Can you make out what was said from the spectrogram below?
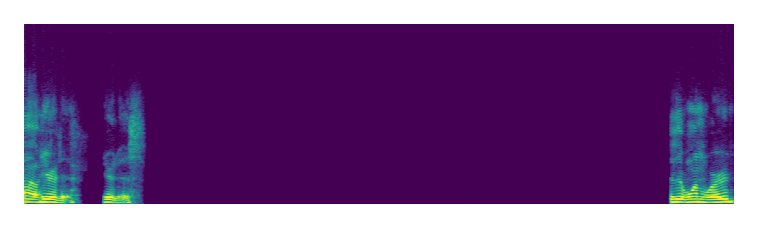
Oh, here it is. Here it is. Is it one word?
